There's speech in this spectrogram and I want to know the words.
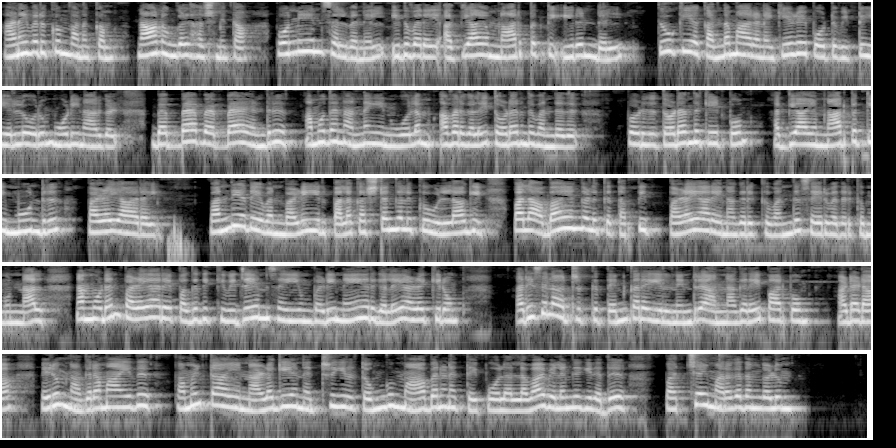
அனைவருக்கும் வணக்கம். நான் உங்கள் ஹஷ்மிதா. பொன்னியின் செல்வனில் இதுவரை அத்தியாயம் நாற்பத்தி இரண்டில் தூக்கிய கந்தமாறனை கீழே போட்டுவிட்டு எல்லோரும் ஓடினார்கள். பெப்ப பெப்ப என்று அமுதன் அன்னையின் ஓலம் அவர்களை தொடர்ந்து வந்தது. பொழுது தொடர்ந்து கேட்போம். அத்தியாயம் நாற்பத்தி மூன்று பழையாறை. வந்தியத்தேவன் வழியில் பல கஷ்டங்களுக்கு உள்ளாகி பல அபாயங்களுக்கு தப்பி பழையாறை நகருக்கு வந்து சேர்வதற்கு முன்னால் நம்முடன் பழையாறை பகுதிக்கு விஜயம் செய்யும்படி நேயர்களை அழைக்கிறோம். அரிசலாற்றுக்கு தென்கரையில் நின்று அந்நகரை பார்ப்போம். அடடா வெறும் நகரமாயது. தமிழ்த்தாயின் அழகிய நெற்றியில் தொங்கும் ஆபரணத்தைப் போல் அல்லவா விளங்குகிறது. பச்சை மரகதங்களும்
